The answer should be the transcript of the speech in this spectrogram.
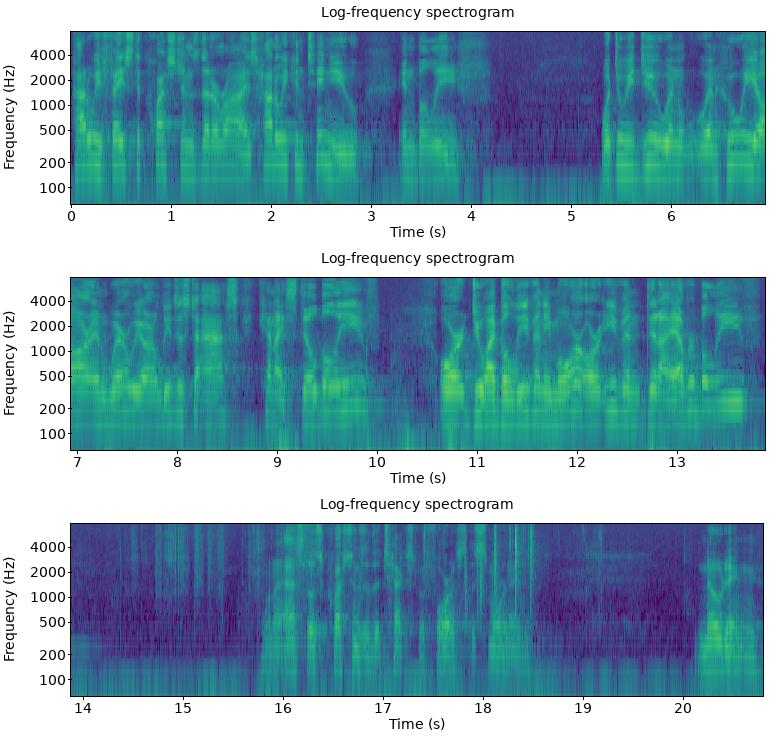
How do we face the questions that arise? How do we continue in belief? What do we do when, when who we are and where we are leads us to ask, Can I still believe? Or do I believe anymore? Or even, Did I ever believe? I want to ask those questions of the text before us this morning, noting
